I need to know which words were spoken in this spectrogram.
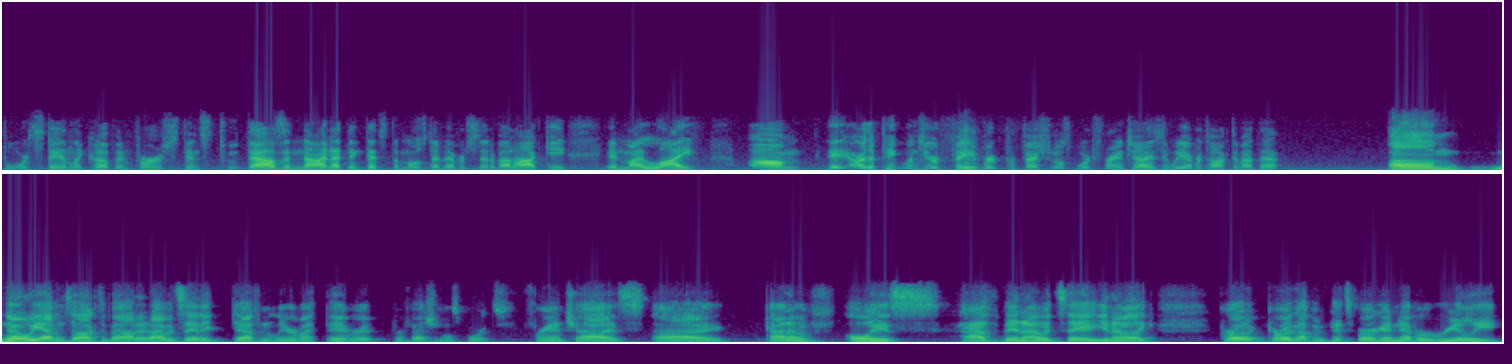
fourth Stanley Cup and first since 2009. I think that's the most I've ever said about hockey in my life. Um, are the Penguins your favorite professional sports franchise? Have we ever talked about that? Um, no, we haven't talked about it. I would say they definitely are my favorite professional sports franchise. Uh, kind of always have been. I would say, you know, like grow, growing up in Pittsburgh, I never really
